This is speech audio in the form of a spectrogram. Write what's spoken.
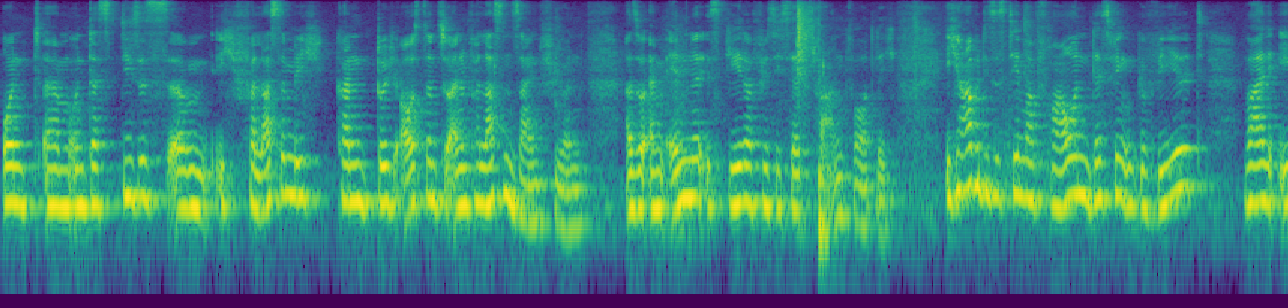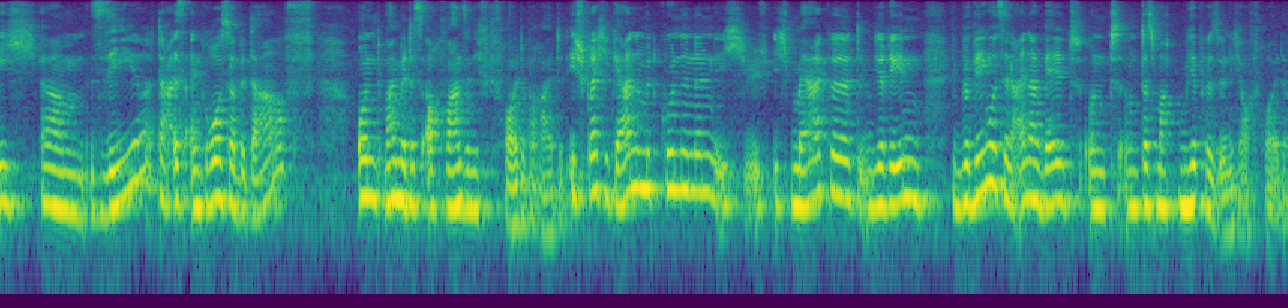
Und, ähm, und dass dieses ähm, Ich verlasse mich kann durchaus dann zu einem Verlassensein führen. Also am Ende ist jeder für sich selbst verantwortlich. Ich habe dieses Thema Frauen deswegen gewählt, weil ich ähm, sehe, da ist ein großer Bedarf und weil mir das auch wahnsinnig viel Freude bereitet. Ich spreche gerne mit Kundinnen, ich, ich, ich, merke, wir reden, wir bewegen uns in einer Welt und, und das macht mir persönlich auch Freude.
